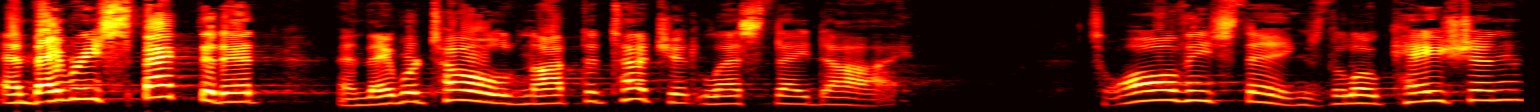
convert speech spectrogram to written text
and they respected it, and they were told not to touch it lest they die. So all these things, the location,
